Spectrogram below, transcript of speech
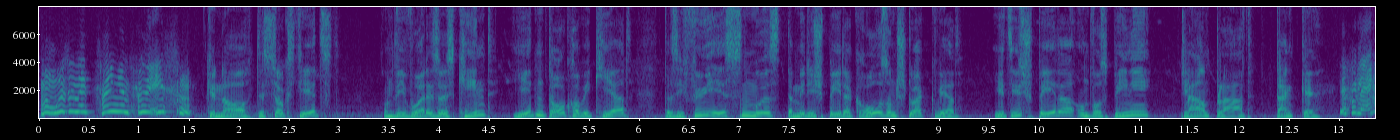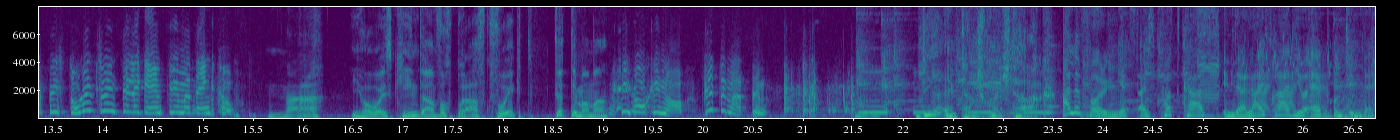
man muss ja nicht zwingend viel essen. Genau, das sagst du jetzt. Und wie war das als Kind? Jeden Tag habe ich gehört, dass ich viel essen muss, damit ich später groß und stark werde. Jetzt ist später und was bin ich? Klar und blatt. Danke. Ja, vielleicht bist du nicht so intelligent, wie ich mir denkt hab. Na, ich habe als Kind einfach brav gefolgt. Vierte Mama. Ja, genau. Bitte, Martin. Der Elternsprechtag. Alle Folgen jetzt als Podcast in der Live-Radio-App und im Web.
